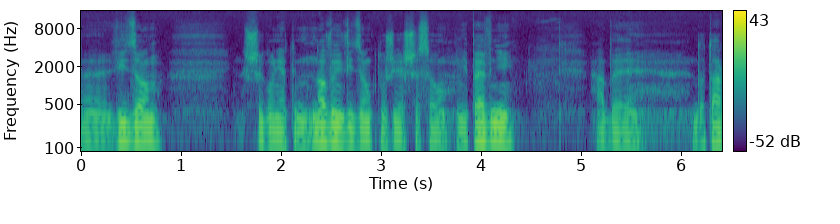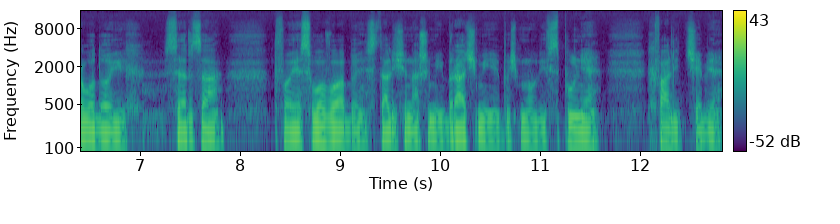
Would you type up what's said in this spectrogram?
e, widzom, szczególnie tym nowym widzom, którzy jeszcze są niepewni, aby dotarło do ich serca Twoje słowo, aby stali się naszymi braćmi, byśmy mogli wspólnie chwalić Ciebie.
